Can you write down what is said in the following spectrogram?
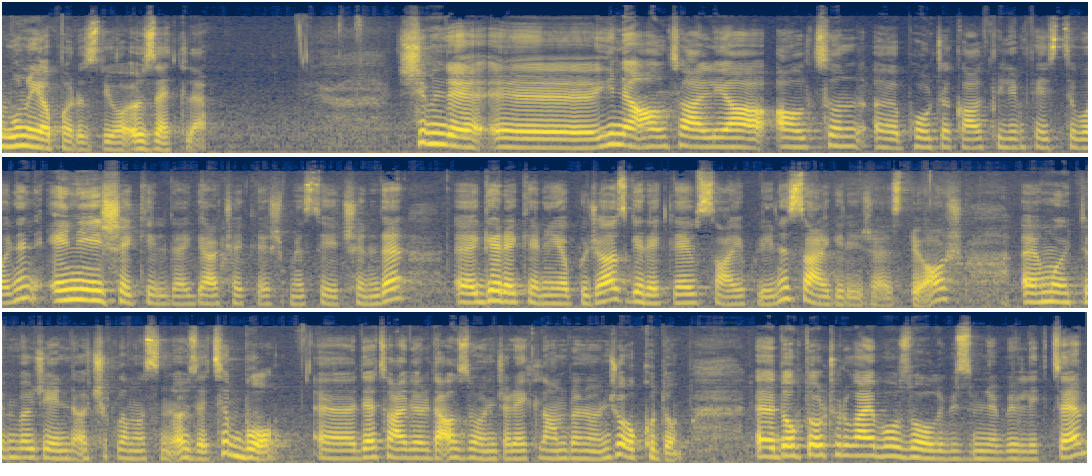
Bunu yaparız diyor özetle. Şimdi e, yine Antalya Altın e, Portakal Film Festivali'nin en iyi şekilde gerçekleşmesi için de e, gerekeni yapacağız, gerekli ev sahipliğini sergileyeceğiz diyor. E, Muhittin Böceğin de açıklamasının özeti bu. E, detayları da az önce reklamdan önce okudum. E, Doktor Turgay Bozoğlu bizimle birlikte.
